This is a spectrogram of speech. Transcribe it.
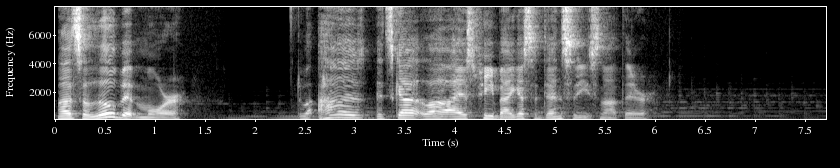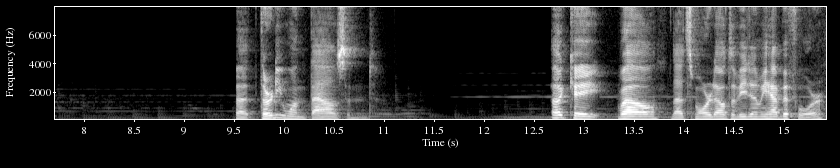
Well, that's a little bit more. How is, it's got a lot of ISP, but I guess the density is not there. But 31,000. Okay, well, that's more Delta V than we had before.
